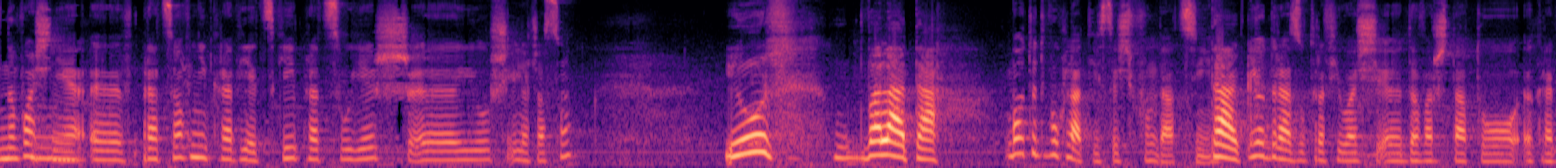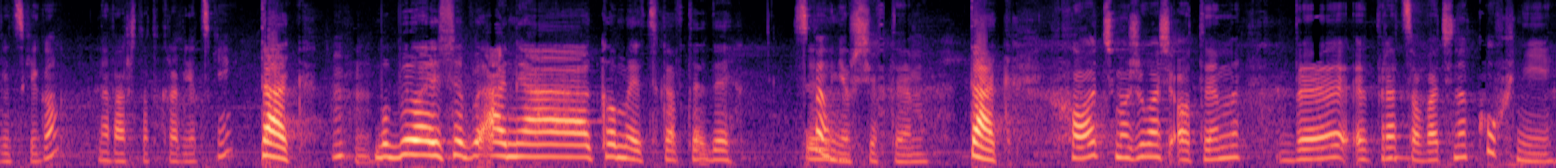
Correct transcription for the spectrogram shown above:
No właśnie, e, w pracowni krawieckiej pracujesz e, już ile czasu? Już dwa lata. Bo od dwóch lat jesteś w fundacji. Tak. I od razu trafiłaś e, do warsztatu e, krawieckiego? Na warsztat krawiecki? Tak, Mhm. bo była jeszcze Ania Komecka wtedy. Spełniasz się w tym. Tak. Choć marzyłaś o tym, by e, pracować na kuchni.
